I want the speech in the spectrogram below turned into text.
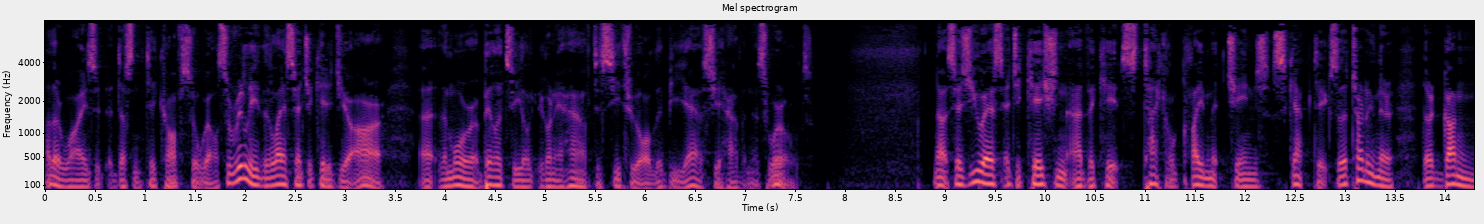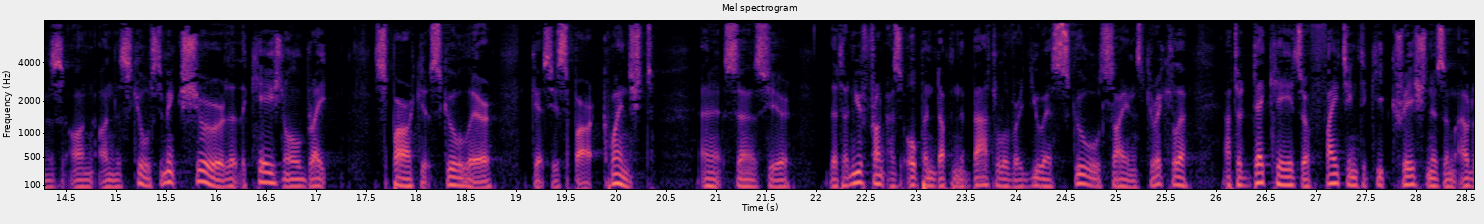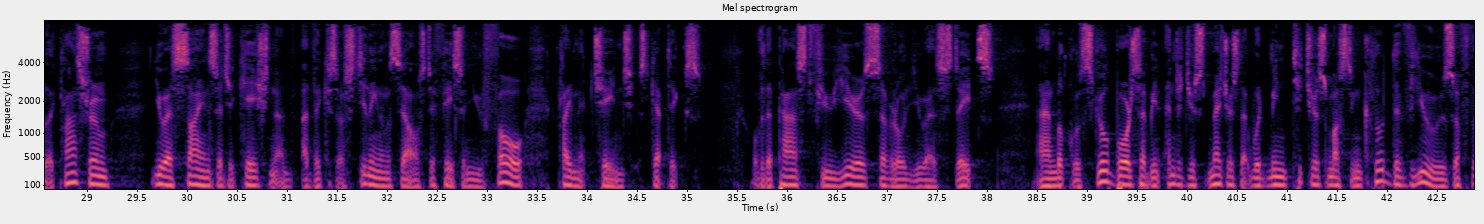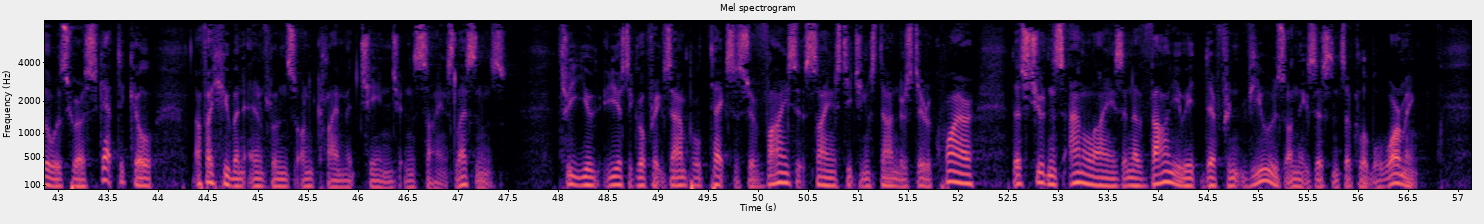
Otherwise, it, doesn't take off so well. So really, the less educated you are, uh, the more ability you're going to have to see through all the BS you have in this world. Now it says U.S. education advocates tackle climate change skeptics. So they're turning their, their guns on, on the schools to make sure that the occasional bright spark at school there gets his spark quenched. And it says here that a new front has opened up in the battle over U.S. school science curricula. After decades of fighting to keep creationism out of the classroom, U.S. science education advocates are steeling themselves to face a new foe, climate change skeptics. Over the past few years, several U.S. states and local school boards have been introduced measures that would mean teachers must include the views of those who are skeptical of a human influence on climate change in science lessons. Three years ago, for example, Texas revised its science teaching standards to require that students analyze and evaluate different views on the existence of global warming.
